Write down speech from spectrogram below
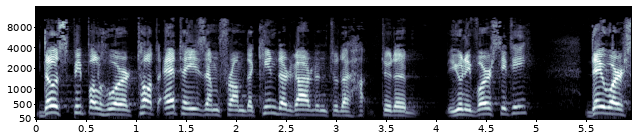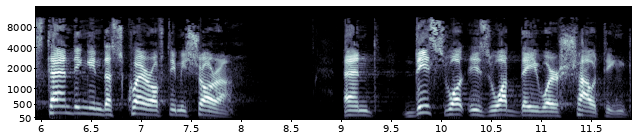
Those people who were taught atheism from the kindergarten to the, to the university, they were standing in the square of Timișoara. And this is what they were shouting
